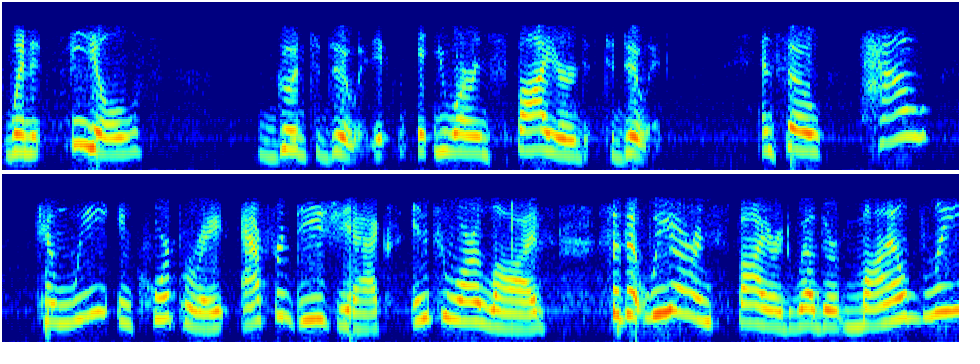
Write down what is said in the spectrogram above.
when it feels good to do it. It, it. You are inspired to do it. And so, how can we incorporate aphrodisiacs into our lives so that we are inspired, whether mildly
